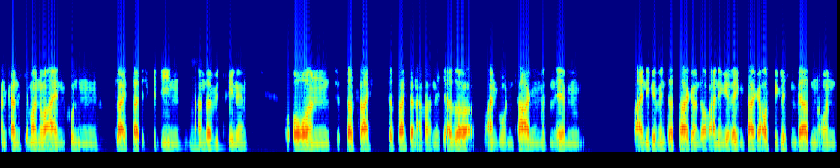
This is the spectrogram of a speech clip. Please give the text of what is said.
dann kann ich immer nur einen Kunden gleichzeitig bedienen an der Vitrine. Und das reicht, das reicht dann einfach nicht. Also an guten Tagen müssen eben einige Wintertage und auch einige Regentage ausgeglichen werden und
